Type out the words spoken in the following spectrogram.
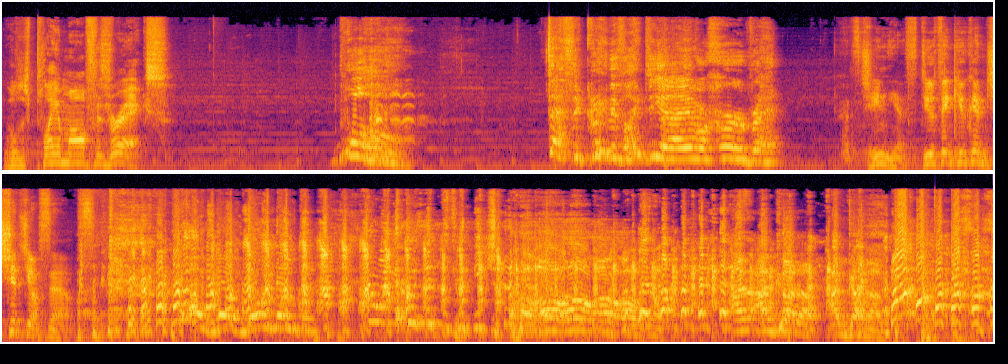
We'll just play him off as Rex. Whoa! That's the greatest idea I ever heard, Rett. That's genius. Do you think you can shit yourself? No, no, no one knows that. No one knows that. he should have- Oh, oh, oh, oh, no. Oh, oh, oh. I'm, I'm caught up. I'm caught up.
